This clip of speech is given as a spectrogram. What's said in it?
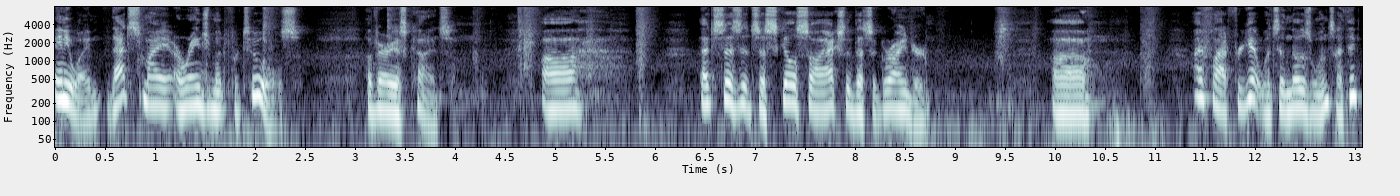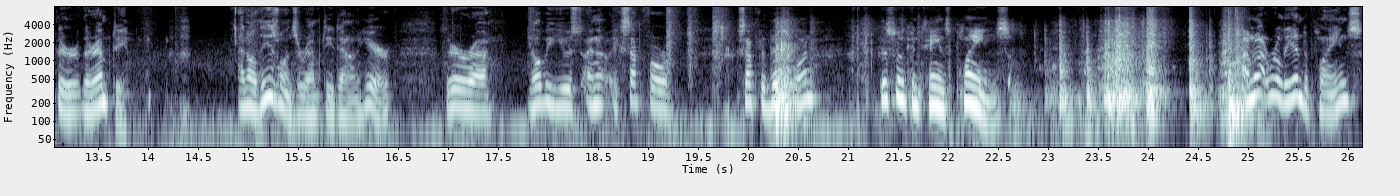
Anyway, that's my arrangement for tools of various kinds. Uh, that says it's a skill saw. Actually, that's a grinder. Uh, I flat forget what's in those ones. I think they're they're empty. I know these ones are empty down here. They're uh, they'll be used. I know except for except for this one. This one contains planes. I'm not really into planes,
